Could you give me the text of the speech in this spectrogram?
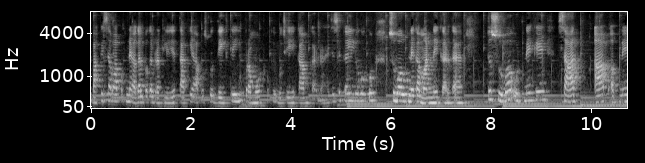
बाकी सब आप अपने अगल बगल रख लीजिए, ताकि आप उसको देखते ही प्रमोट हो कि मुझे ये काम करना है। जैसे कई लोगों को सुबह उठने का मन नहीं करता है तो सुबह उठने के साथ आप अपने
